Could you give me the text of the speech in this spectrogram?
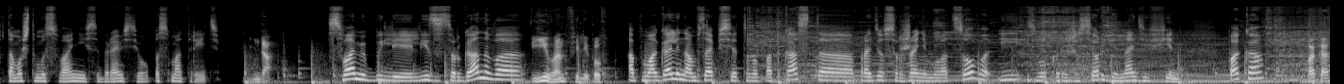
потому что мы с Ваней собираемся его посмотреть. Да. С вами были Лиза Сурганова и Иван Филиппов. А помогали нам в записи этого подкаста продюсер Женя Молодцова и звукорежиссер Геннадий Фин. Пока. Пока.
